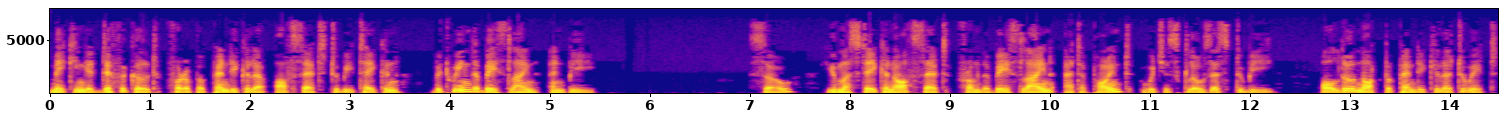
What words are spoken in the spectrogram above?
making it difficult for a perpendicular offset to be taken between the baseline and B. So, you must take an offset from the baseline at a point which is closest to B, although not perpendicular to it.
